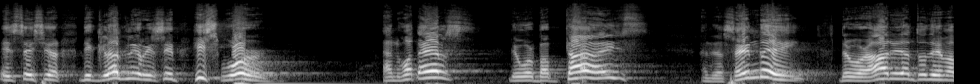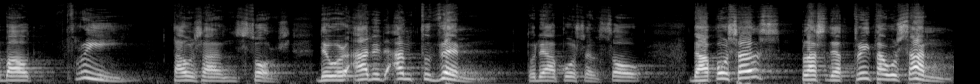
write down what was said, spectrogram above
It says here, they gladly receive His word. And what else? They were baptized, and the same day, there were added unto them about 3,000 souls. They were added unto them, to the apostles. So, the apostles plus the 3,000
